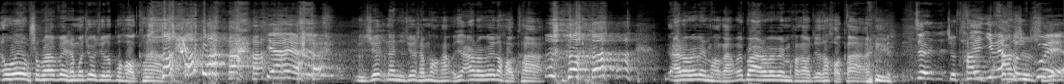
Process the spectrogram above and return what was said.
哎我也说不出来为什么，就觉得不好看。天呀！你觉得那你觉得什么好看？我觉得 LV 的好看。LV 为什么好看？我也不知道 LV 为什么好看，我觉得它好看。就就它因为它是属于很贵，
